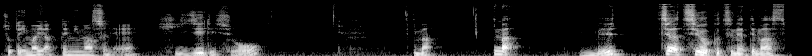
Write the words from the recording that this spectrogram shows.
ちょっと今やってみますね。肘でしょ？今、今、めっちゃ強くつねってます。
